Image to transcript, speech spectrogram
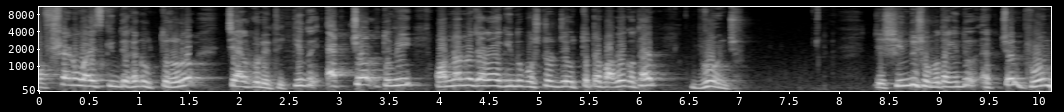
অপশান ওয়াইজ কিন্তু এখানে উত্তর হলো চ্যালকোলিথিক কিন্তু অ্যাকচুয়াল তুমি অন্যান্য জায়গায় কিন্তু প্রশ্নের যে উত্তরটা পাবে কোথায়? ব্রোঞ্জ। যে সিন্ধু সভ্যতা কিন্তু অ্যাকচুয়াল ব্রোঞ্জ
